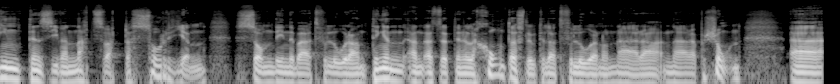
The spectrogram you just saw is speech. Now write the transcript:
intensiva nattsvarta sorgen som det innebär att förlora antingen alltså att en relation tar slut eller att förlora någon nära, nära person. Uh,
